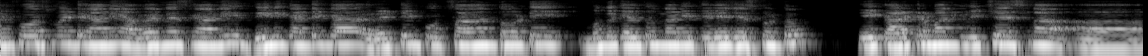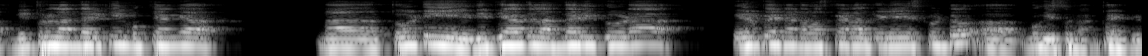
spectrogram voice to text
ఎన్ఫోర్స్మెంట్ కానీ అవేర్నెస్ కానీ దీనికంటే ఇంకా రెట్టింపు ఉత్సాహంతో ముందుకెళ్తుందని తెలియజేసుకుంటూ ఈ కార్యక్రమానికి విచ్చేసిన మిత్రులందరికీ ముఖ్యంగా నా తోటి విద్యార్థులందరికీ కూడా పేరు పేరున నమస్కారాలు తెలియజేసుకుంటూ ముగిస్తున్నాను. థ్యాంక్ యూ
